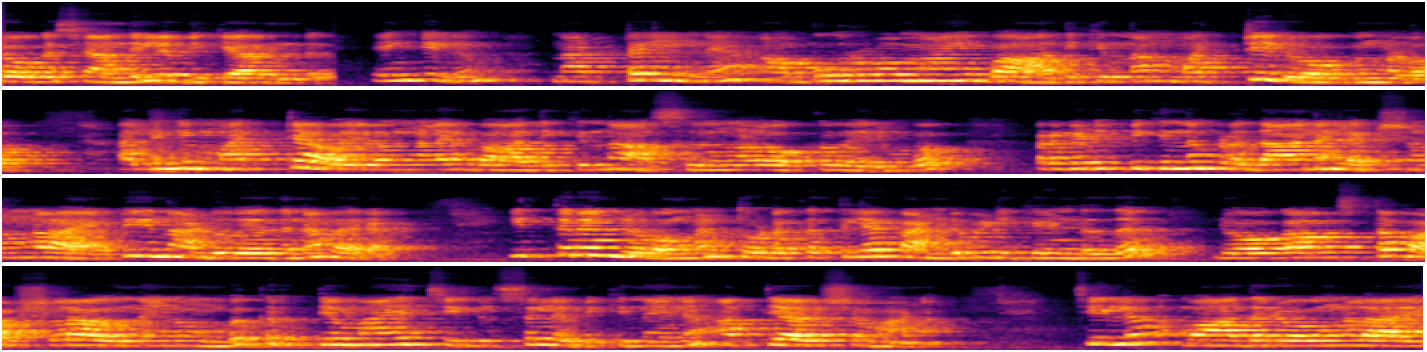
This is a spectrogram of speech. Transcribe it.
രോഗശാന്തി ലഭിക്കാറുണ്ട്. എങ്കിലും നട്ടലിനെ അപൂർവമായി ബാധിക്കുന്ന മറ്റു രോഗങ്ങളോ അല്ലെങ്കിൽ മറ്റ് അവയവങ്ങളെ ബാധിക്കുന്ന അസുഖങ്ങളോ ഒക്കെ വരുമ്പോൾ പ്രകടിപ്പിക്കുന്ന പ്രധാന ലക്ഷണങ്ങളായിട്ട് ഈ നടുവേദന വരാം. ഇത്തരം രോഗങ്ങൾ തുടക്കത്തിലെ കണ്ടുപിടിക്കേണ്ടത് രോഗാവസ്ഥ വഷളാകുന്നതിന് മുമ്പ് കൃത്യമായ ചികിത്സ ലഭിക്കുന്നതിന് അത്യാവശ്യമാണ്. ചില വാതരോഗങ്ങളായ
